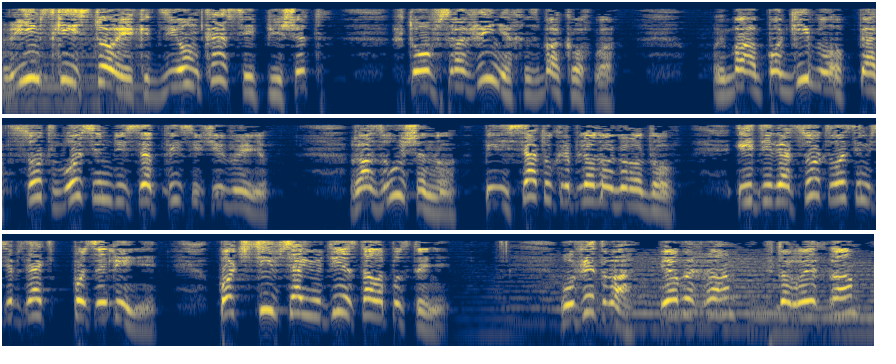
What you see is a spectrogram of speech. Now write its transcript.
Римский историк Дион Кассий пишет, что в сражениях с Баркорба погибло 580 тысяч евреев, разрушено 50 укрепленных городов и 985 поселений. Почти вся Иудея стала пустыней. Уже два. Первый храм, второй храм,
